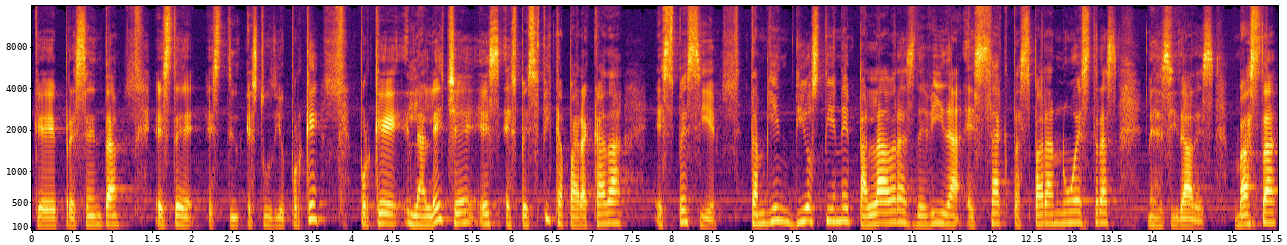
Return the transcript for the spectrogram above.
que presenta este estudio. ¿Por qué? Porque la leche es específica para cada especie. También Dios tiene palabras de vida exactas para nuestras necesidades. Basta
